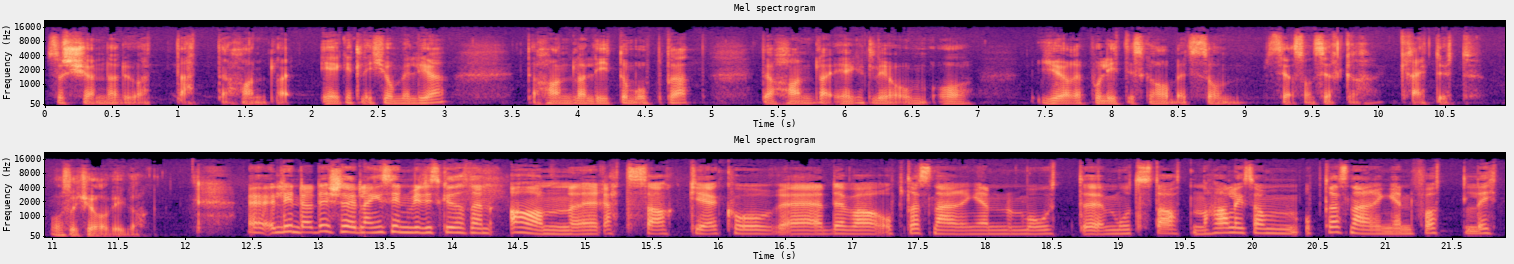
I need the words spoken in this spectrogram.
så skjønner du at dette handler egentlig ikke om miljø. Det handler lite om oppdrett. Det handler egentlig om å gjøre politisk arbeid som ser sånn cirka greit ut. Og så kjører vi i gang. Eh, Linda, det er ikke lenge siden vi diskuterte en annen rettssak eh, hvor eh, det var oppdrettsnæringen mot, mot staten. Har liksom oppdrettsnæringen fått litt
